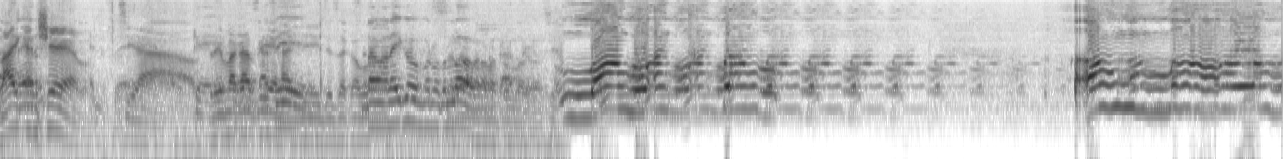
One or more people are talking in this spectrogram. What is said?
like and share. and share. Siap. Oke, Terima kasih Haji Jazakallah. Assalamualaikum warahmatullahi wabarakatuh. Allahu Akbar Allahu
